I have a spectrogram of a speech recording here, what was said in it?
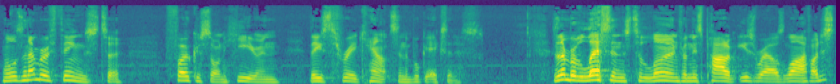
Well, there's a number of things to focus on here in these three accounts in the book of Exodus. There's a number of lessons to learn from this part of Israel's life. I just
